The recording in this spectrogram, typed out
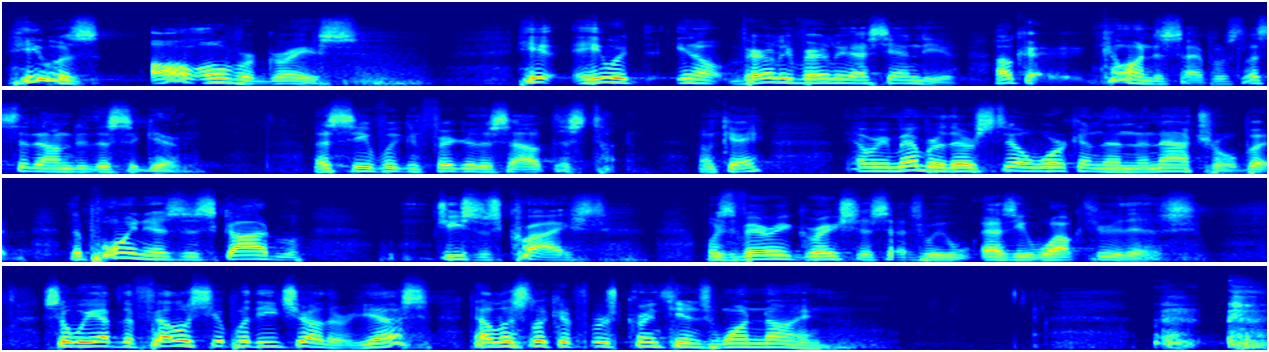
he was all over grace. He, he would, you know, verily, verily, I say unto you. Okay, come on, disciples, let's sit down and do this again. Let's see if we can figure this out this time. Okay? And remember, they're still working in the natural. But the point is, is God, Jesus Christ, was very gracious as we as he walked through this. So we have the fellowship with each other. Yes? Now let's look at 1 Corinthians 1 9.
